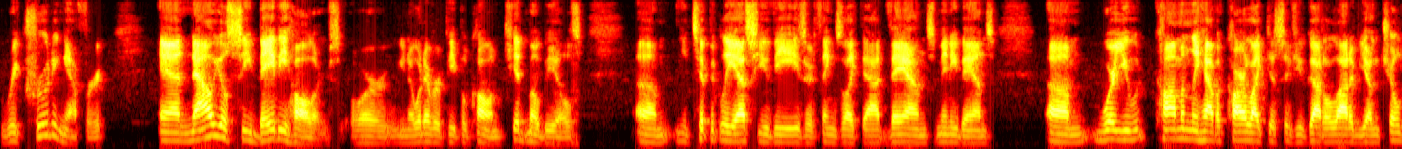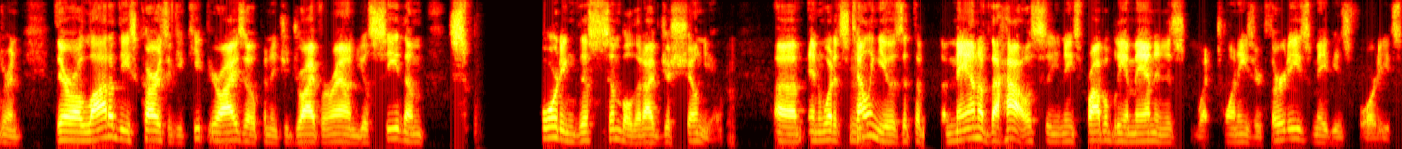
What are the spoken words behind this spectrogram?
recruiting effort and now you'll see baby haulers or, you know, whatever people call them, kid mobiles, um, typically SUVs or things like that, vans, minivans, um, where you would commonly have a car like this if you've got a lot of young children. There are a lot of these cars, if you keep your eyes open as you drive around, you'll see them sporting this symbol that I've just shown you. Uh, and what it's hmm. telling you is that the, the man of the house, and he's probably a man in his, what, 20s or 30s, maybe his 40s.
